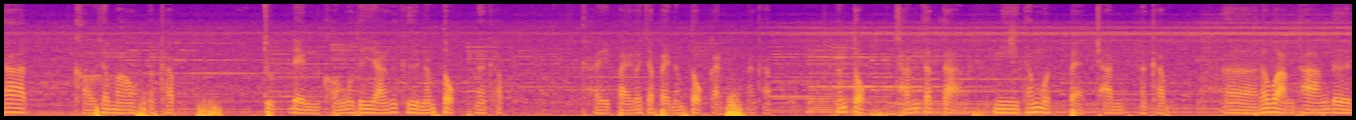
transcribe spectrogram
ชาติเขาชะเมานะครับ จุดเด่นของอุทยานก็คือน้ำตกนะครับ ใครไปก็จะไปน้ำตกกันนะครับ น้ำตกชั้นต่างๆ มีทั้งหมด 8 ชั้นนะครับเอ่อระหว่างทางเดิน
